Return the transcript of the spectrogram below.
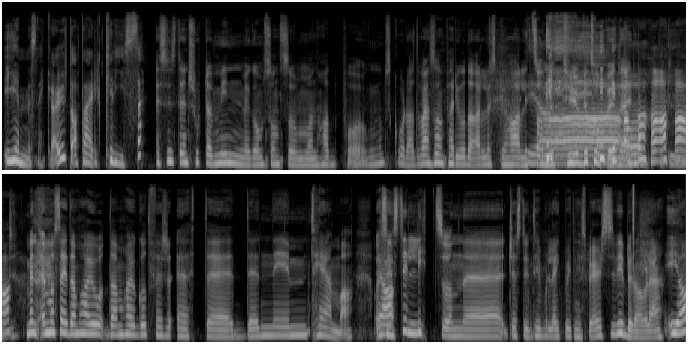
hjemmesnekra ut at det er helt krise. Jeg syns den skjorta minner meg om sånn som man hadde på ungdomsskolen. Det var en sånn periode alle skulle ha litt sånn tubetopp under. Men jeg må si, de har jo, de har jo gått for et uh, denim-tema. Og jeg Ja. syns det er litt sånn uh, Justin Timberlake, Britney Spears-vibber over det. Ja,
